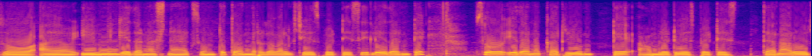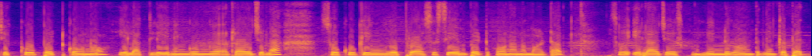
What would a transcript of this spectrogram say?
సో ఈవినింగ్ ఏదైనా స్నాక్స్ ఉంటే తొందరగా వాళ్ళకి చేసి పెట్టేసి లేదంటే సో ఏదైనా కర్రీ ఉంటే ఆమ్లెట్ వేసి పెట్టేసి పెట్టేస్తాను ఆ రోజు ఎక్కువ పెట్టుకోను. ఇలా క్లీనింగ్ రోజున. సో కుకింగ్ ప్రాసెస్ ఏం పెట్టుకోను అనమాట సో ఇలా చేసుకుంటే నిండుగా ఉంటుంది. ఇంకా పెద్ద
